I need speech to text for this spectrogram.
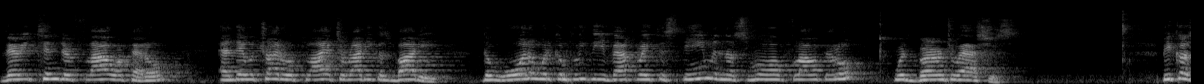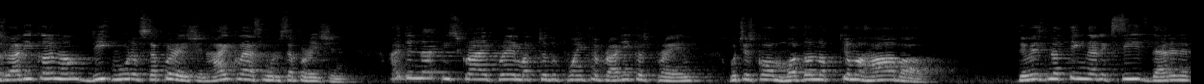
very tender flower petal, and they would try to apply it to Radhika's body. The water would completely evaporate the steam, and the small flower petal would burn to ashes. Because her deep mood of separation, high class mood of separation, I did not describe prem up to the point of Radhika's prem, which is called Madanakhya Mahabhav. There is nothing that exceeds that and it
